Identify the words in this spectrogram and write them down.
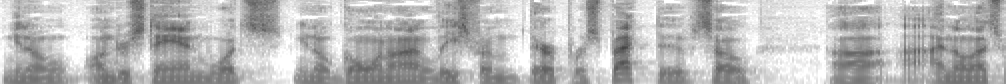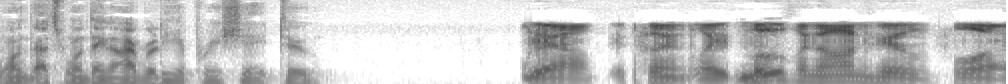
you know understand what's you know going on at least from their perspective. So uh, I I know that's one that's one thing I really appreciate too. Yeah, certainly. Moving on here before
